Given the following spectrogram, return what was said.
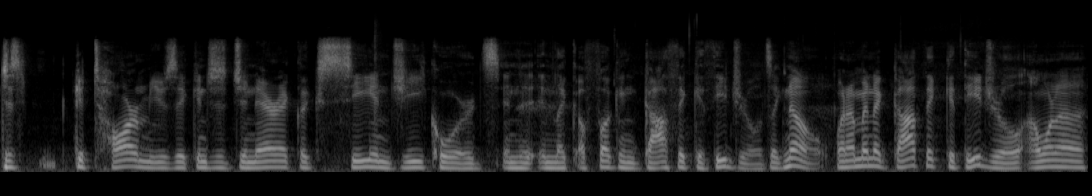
just guitar music and just generic like C and G chords in in like a fucking gothic cathedral. It's like no, when I'm in a gothic cathedral, I want to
